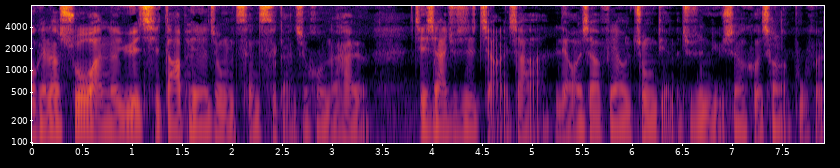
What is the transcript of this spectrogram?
OK，那说完了乐器搭配的这种层次感之后呢，还有接下来就是讲一下、聊一下非常重点的，就是女生合唱的部分。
